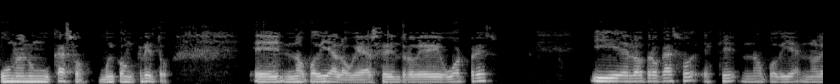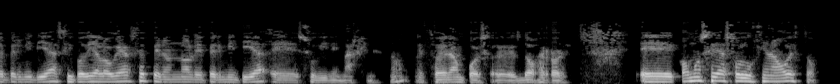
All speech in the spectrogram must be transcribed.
Uno en un caso muy concreto eh, no podía loguearse dentro de WordPress y el otro caso es que no podía, no le permitía, sí podía loguearse, pero no le permitía eh, subir imágenes, ¿no? Estos eran pues eh, dos errores. Eh, ¿Cómo se ha solucionado esto?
